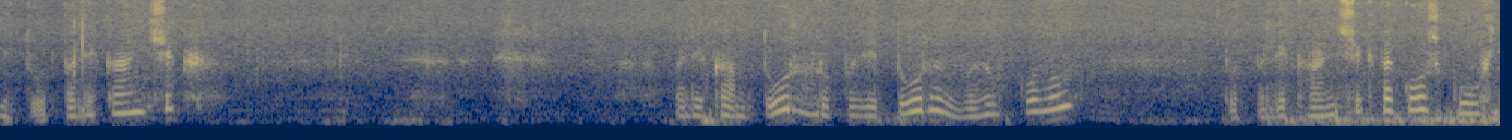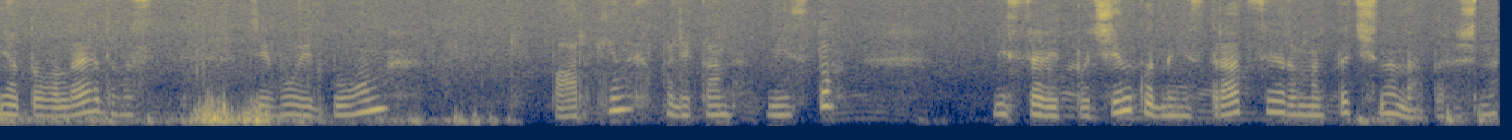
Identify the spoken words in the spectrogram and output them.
І тут пеліканчик. Пелікан тур, групові тури, Вилково. Тут пеліканчик також, кухня, туалет, гостєвий дом, паркінг, пелікан місто. Місця відпочинку, адміністрація, романтична набережна.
